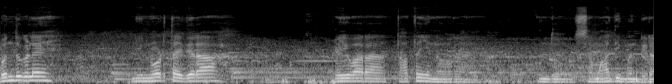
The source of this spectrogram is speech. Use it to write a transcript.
ಬಂಧುಗಳೇ ನೀವು ನೋಡ್ತಾ ಇದ್ದೀರಾ? ಕೈವಾರ ತಾತಯ್ಯನವರ ಒಂದು ಸಮಾಧಿ ಮಂದಿರ.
